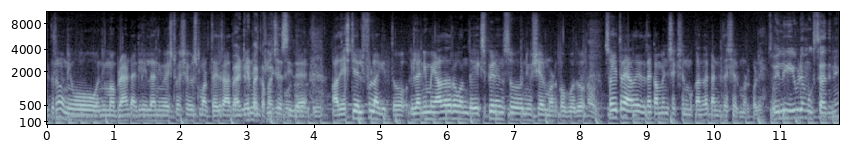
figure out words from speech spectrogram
ಇದ್ರು ನೀವು ನಿಮ್ಮ ಬ್ರ್ಯಾಂಡ್ ಆಗಲಿ ಇಲ್ಲ ನೀವು ಎಷ್ಟು ವರ್ಷ ಯೂಸ್ ಮಾಡ್ತಾ ಇದ್ರೆ ಅದು ಫೀಚರ್ಸ್ ಇದೆ ಅದು ಎಷ್ಟು ಹೆಲ್ಪ್ಫುಲ್ ಆಗಿತ್ತು ಇಲ್ಲ ನಿಮ್ಮ ಯಾವ್ದಾದ್ರು ಒಂದು ಎಕ್ಸ್ಪೀರಿಯನ್ಸು ನೀವು ಶೇರ್ ಮಾಡ್ಕೋಬೋದು. ಸೊ ಈ ಥರ ಯಾವುದೇ ಇದ್ರೆ ಕಮೆಂಟ್ ಸೆಕ್ಷನ್ ಮುಖಾಂತರ ಖಂಡಿತ ಶೇರ್ ಮಾಡ್ಕೊಳ್ಳಿ. ಸೊ ಇಲ್ಲಿ ಈ ವಿಡಿಯೋ ಮುಗಿಸ್ತಾ ಇದ್ದೀನಿ.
